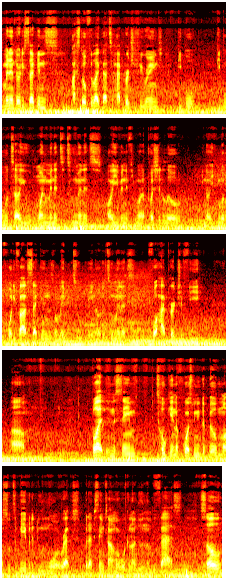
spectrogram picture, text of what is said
a minute 30 seconds, I still feel like that's a hypertrophy range. People, people will tell you one minute to two minutes, or even if you want to push it a little, you know, you can go to 45 seconds or maybe two, you know, to two minutes for hypertrophy. Um, but in the same token, of course, we need to build muscle to be able to do more reps, but at the same time, we're working on doing them fast. So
